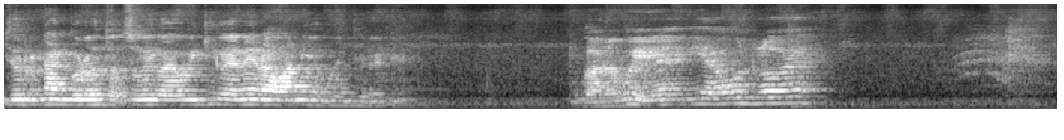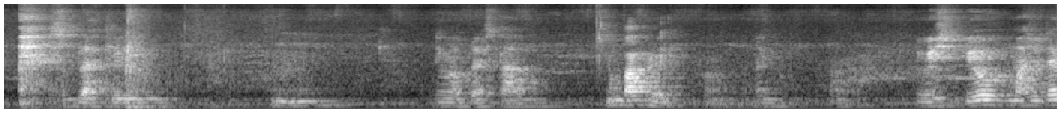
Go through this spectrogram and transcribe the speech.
njur nganggo rodok suwe kaya iki kene rawani ya kowe njurane. bukan aku ya iya aku dulu ya sebelah kiri Heeh. 15 tahun Nang pabrik. wis yo maksudnya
